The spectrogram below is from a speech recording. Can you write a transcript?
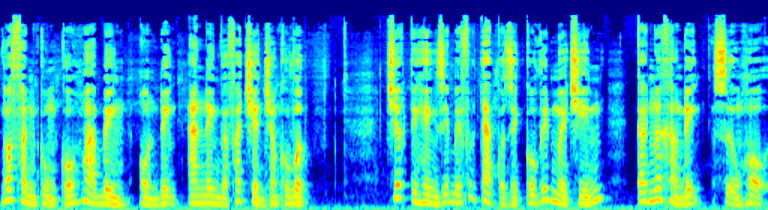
góp phần củng cố hòa bình, ổn định, an ninh và phát triển trong khu vực. Trước tình hình diễn biến phức tạp của dịch COVID-19, các nước khẳng định sự ủng hộ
